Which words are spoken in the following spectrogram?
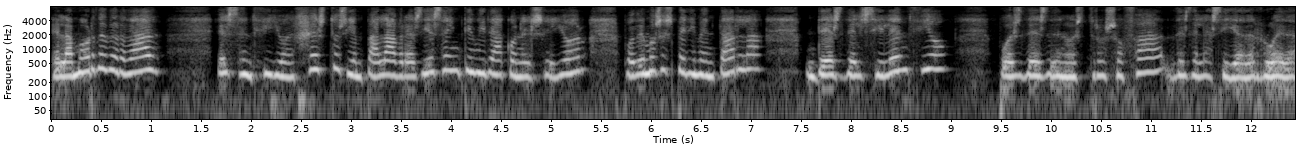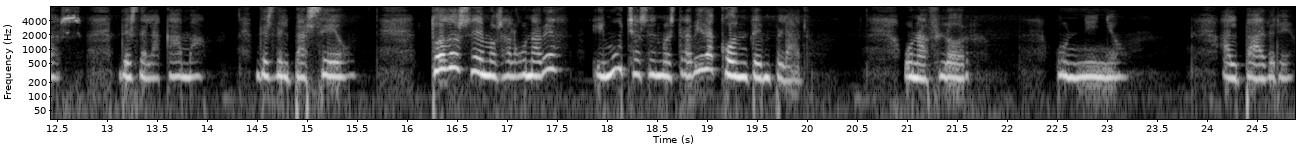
El amor de verdad es sencillo en gestos y en palabras y esa intimidad con el Señor podemos experimentarla desde el silencio, pues desde nuestro sofá, desde la silla de ruedas, desde la cama, desde el paseo. Todos hemos alguna vez y muchas en nuestra vida contemplado una flor, un niño, al padre,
